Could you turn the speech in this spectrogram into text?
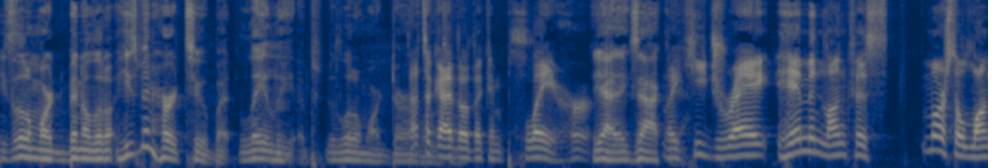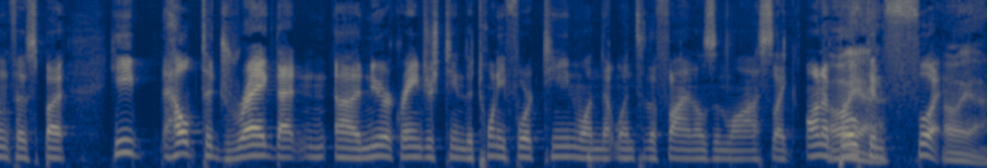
he's a little more been a little he's been hurt too, but lately Mm-hmm. a little more durable. That's a guy though that can play hurt. Yeah, exactly. Like he drag him and Lundqvist, more so Lundqvist, but he helped to drag that uh, New York Rangers team, the 2014 one that went to the finals and lost, like on a Oh, broken yeah. foot. oh yeah,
